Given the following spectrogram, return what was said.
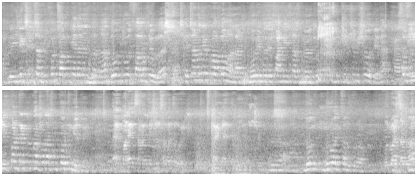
आपलं इलेक्शनच्या बिफोर चालू केल्यानंतर ना दोन दिवस चालू ठेवलं त्याच्यामध्ये प्रॉब्लेम आला. मोरीमध्ये पाणी साचणं किंवा लिकेजचे विषय होते ना. संबंधित कॉन्ट्रॅक्टर मार्फत आपण करून घेतोय. नाही मला एक सांगा किती दिवसामध्ये होईल. काय काय? त्यामध्ये? अं, दोन गुरुवारी चालू करू आपण. गुरुवार चालू हा.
